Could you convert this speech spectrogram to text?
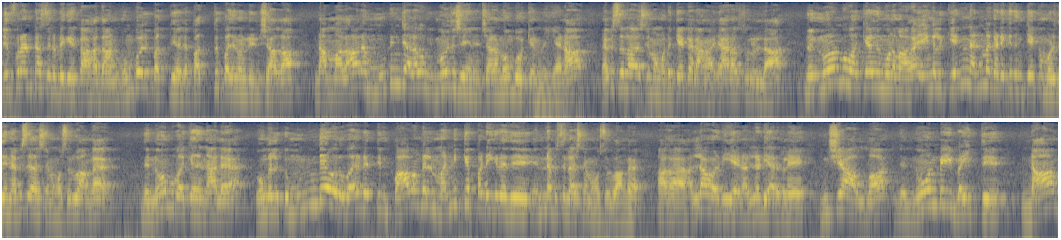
டிஃப்ரெண்டா சிறப்பிக்கிறதுக்காக தான் ஒன்பது பத்து அல்ல பத்து பதினொன்று இன்ஷால்லா நம்மளால முடிஞ்ச அளவு முயற்சி செய்யணும். இன்ஷால்லா நோன்பு வைக்கணும் ஏன்னா நபிசல்லா அவங்க கேட்கறாங்க யாராவது சொல்லலா இந்த நோன்பு வைக்கிறது மூலமாக எங்களுக்கு என்ன நன்மை கிடைக்குதுன்னு கேட்கும் பொழுது நபிசல்லா அவங்க சொல்லுவாங்க இந்த நோன்பு வைக்கிறதுனால உங்களுக்கு முந்தைய ஒரு வருடத்தின் பாவங்கள் மன்னிக்கப்படுகிறது என்று நபிசுல்லா அவங்க சொல்லுவாங்க. ஆக அல்லாவுடைய நல்லடியார்களே இன்ஷா அல்லா இந்த நோன்பை வைத்து நாம்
